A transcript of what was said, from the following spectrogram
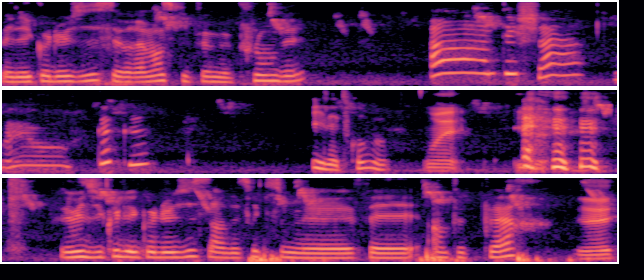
Mais l'écologie, c'est vraiment ce qui peut me plomber. Ah, un petit chat Coucou Il est trop beau. Ouais. Mais oui, du coup, l'écologie, c'est un des trucs qui me fait un peu peur. ouais.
